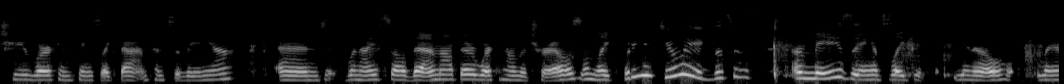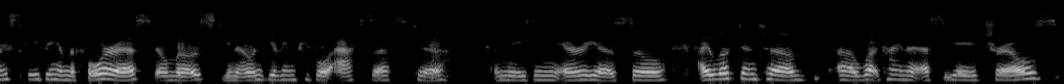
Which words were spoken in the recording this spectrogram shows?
tree work and things like that in pennsylvania and when I saw them out there working on the trails, I'm like, what are you doing? This is amazing. It's like, you know, landscaping in the forest almost, you know, and giving people access to amazing areas. So I looked into uh, what kind of SCA trails,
